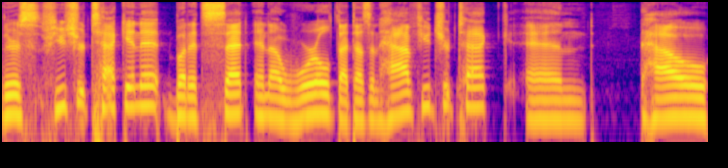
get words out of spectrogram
There's future tech in it, but it's set in a world that doesn't have future tech, and how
